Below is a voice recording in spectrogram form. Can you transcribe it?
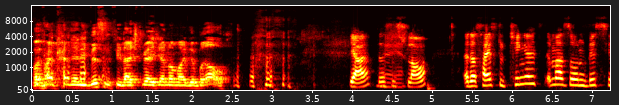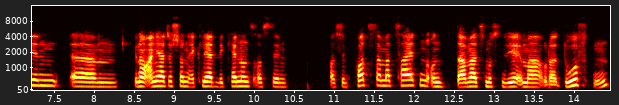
weil man kann ja nicht wissen, vielleicht wäre ich ja nochmal gebraucht. Ja, das Ja, ist ja. schlau. Äh, Das heißt, du tingelst immer so ein bisschen, ähm, genau, Anja hatte schon erklärt, wir kennen uns aus den, aus den Potsdamer Zeiten und damals mussten wir immer oder durften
